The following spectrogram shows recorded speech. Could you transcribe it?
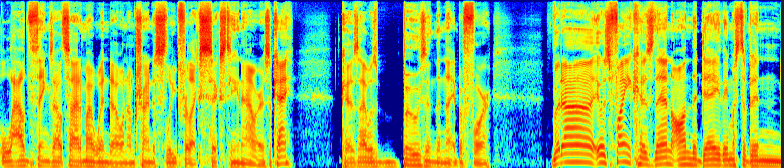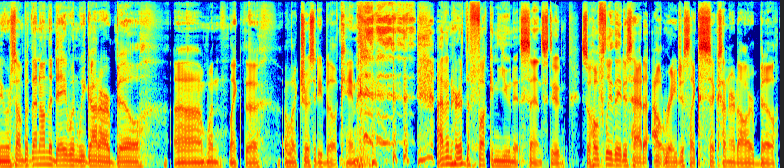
loud things outside of my window when I'm trying to sleep for like 16 hours, okay? Because I was boozing the night before. But uh, it was funny because then on the day, they must have been new or something, but then on the day when we got our bill, uh, when like the electricity bill came. I haven't heard the fucking unit since, dude. So hopefully they just had an outrageous like six hundred dollar bill.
